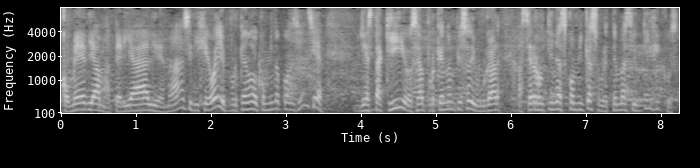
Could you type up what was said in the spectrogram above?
comedia, material y demás, y dije, oye, ¿por qué no lo combino con ciencia? Ya está aquí, o sea, ¿por qué no empiezo a divulgar, hacer rutinas cómicas sobre temas científicos?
